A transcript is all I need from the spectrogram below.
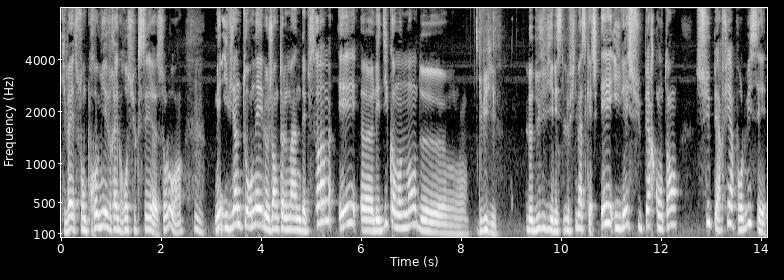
qui va être son premier vrai gros succès euh, solo. Hein. Hmm. Mais il vient de tourner Le Gentleman d'Epsom et euh, Les Dix Commandements de du vivier. le Duvivier, les- le film à sketch. Et il est super content, super fier. Pour lui, c'est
